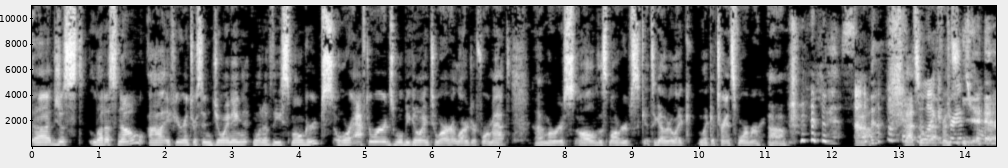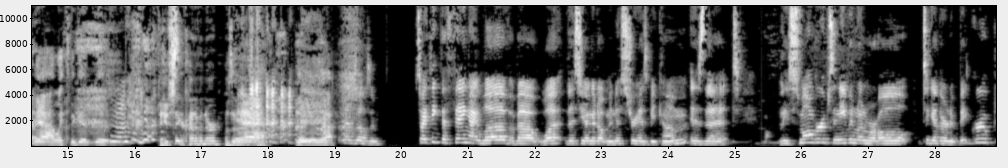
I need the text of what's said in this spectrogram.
uh, just let us know uh, if you're interested in joining one of these small groups, or afterwards we'll be going to our larger format um, where all of the small groups get together like like a transformer. Um, yeah, that's a like a reference. transformer. yeah, like the good. The, did you say you're kind of a nerd? Was that? yeah, yeah, yeah, yeah. That's awesome. So I think the thing I love about what this young adult ministry has become is that these small groups, and even when we're all together in a big group,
